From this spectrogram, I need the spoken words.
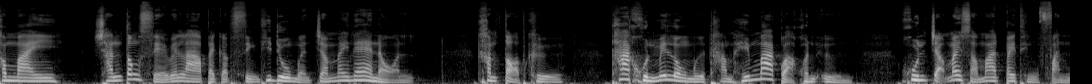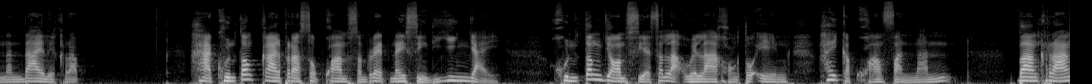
ทำไมฉันต้องเสียเวลาไปกับสิ่งที่ดูเหมือนจะไม่แน่นอนคำตอบคือ ถ้าคุณไม่ลงมือทำให้มากกว่าคนอื่น คุณจะไม่สามารถไปถึงฝันนั้นได้เลยครับ หากคุณต้องการประสบความสำเร็จในสิ่งที่ยิ่งใหญ่ คุณต้องยอมเสียสละเวลาของตัวเองให้กับความฝันนั้น บางครั้ง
